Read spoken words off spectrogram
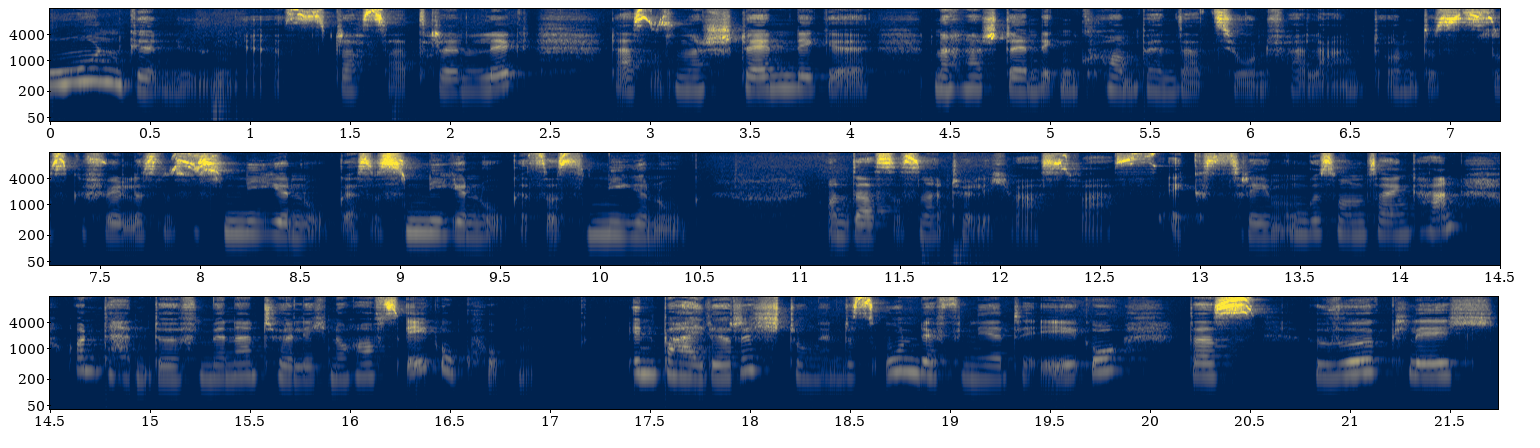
Ungenügen ist, das da drin liegt, dass es eine ständige, nach einer ständigen Kompensation verlangt. Und das, das Gefühl ist, es ist nie genug, es ist nie genug, es ist nie genug. Und das ist natürlich was, was extrem ungesund sein kann. Und dann dürfen wir natürlich noch aufs Ego gucken. In beide Richtungen. Das undefinierte Ego, das wirklich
